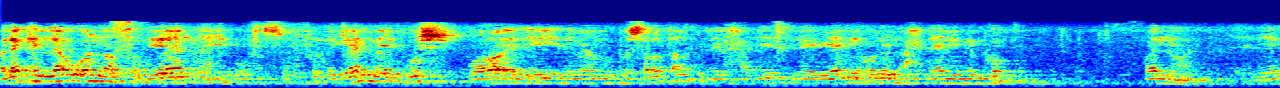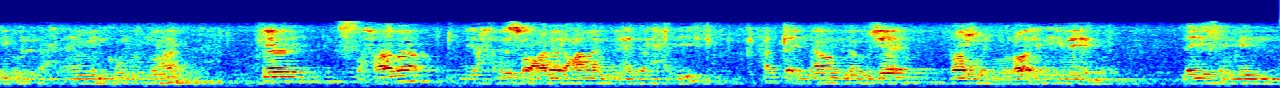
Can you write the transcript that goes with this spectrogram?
ولكن لو قلنا الصبيان هيبقوا في الصفوف الرجال ما يبقوش وراء الإيه؟ الإمام مباشرة للحديث لا يعني اولو الأحلام منكم والنهى. يعني اولو الأحلام منكم والنهى. كان الصحابة بيحرصوا على العمل بهذا الحديث حتى إنهم لو جاء رجل وراء الإمام ليس من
